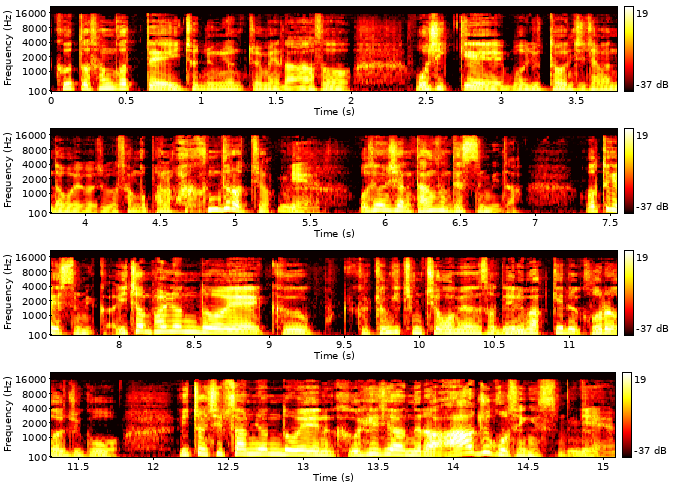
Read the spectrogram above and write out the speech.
그것도 선거 때 2006년쯤에 나와서 50개 뭐 뉴타운 지정한다고 해가지고 선거판을 확 흔들었죠. 예. 오세훈 시장 당선됐습니다. 어떻게 됐습니까? 2008년도에 그, 그 경기 침체 오면서 내리막길을 걸어가지고 2013년도에는 그거 해제하느라 아주 고생했습니다. 예.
